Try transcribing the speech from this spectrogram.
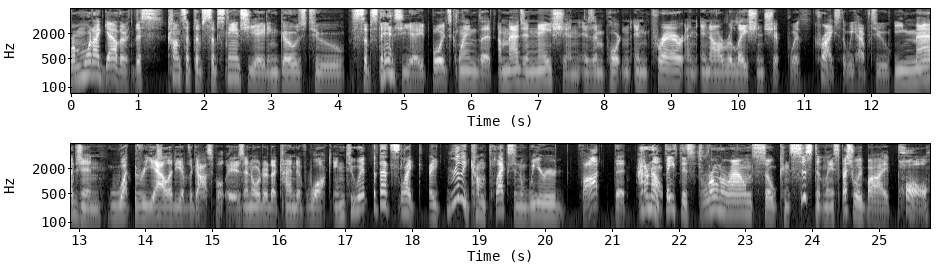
From what I gather, this concept of substantiating goes to substantiate Boyd's claim that imagination is important in prayer and in our relationship with Christ, that we have to imagine what the reality of the gospel is in order to kind of walk into it. But that's like a really complex and weird thought that, I don't know, faith is thrown around so consistently, especially by Paul,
